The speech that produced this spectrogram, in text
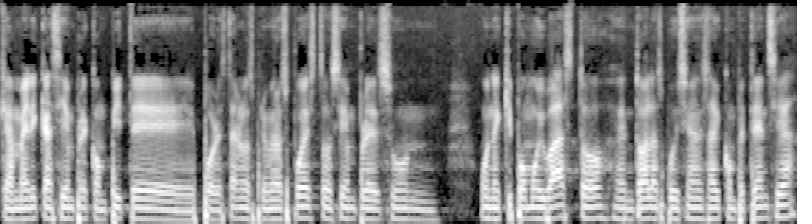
que América siempre compite por estar en los primeros puestos, siempre es un, un equipo muy vasto, en todas las posiciones hay competencia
